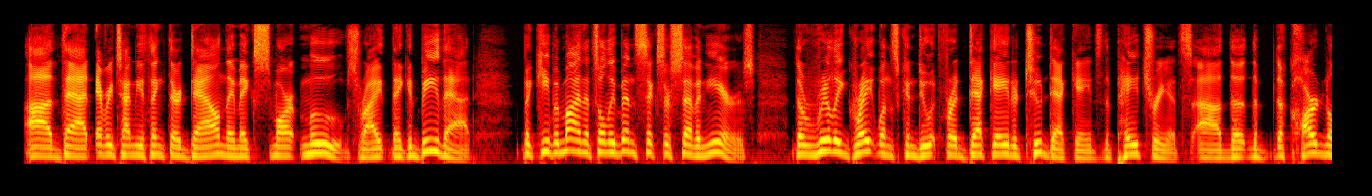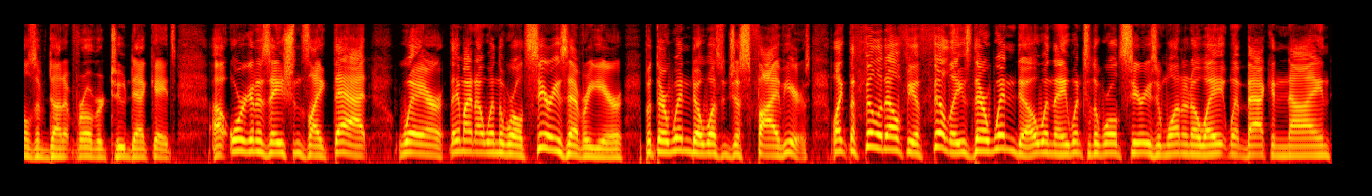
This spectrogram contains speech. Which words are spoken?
uh, that every time you think they're down, they make smart moves, right? They could be that. But keep in mind, that's only been six or seven years. The really great ones can do it for a decade or two decades. The Patriots, uh, the, the the Cardinals have done it for over two decades. Uh, organizations like that, where they might not win the World Series every year, but their window wasn't just five years. Like the Philadelphia Phillies, their window when they went to the World Series in one and 08, went back in nine.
